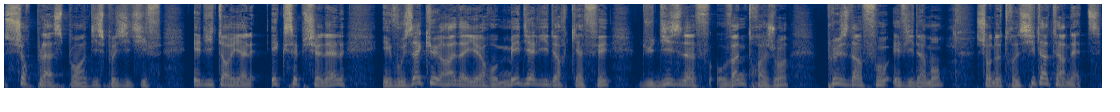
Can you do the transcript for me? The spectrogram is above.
sur place pour un dispositif éditorial exceptionnel et vous accueillera d'ailleurs au Media Leader Café du 19 au 23 juin plus d'infos évidemment sur notre site internet.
